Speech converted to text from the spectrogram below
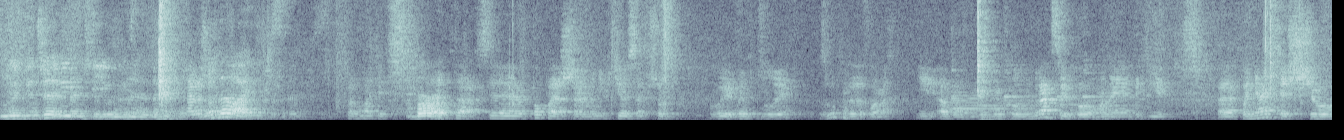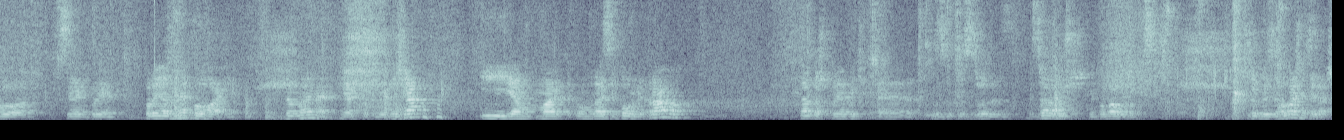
Ну і бюджет менше ви не знаєте. Ну давайте. В форматі. Так, це, по-перше, мені хотілося б, щоб ви вимкнули звук на телефонах і або вимкнули вібрацію, бо в мене є такі е, поняття, що це якби прояв неповаги до мене, як до глядача, і я маю в такому разі повне право також проявити е, зразу ж неповагу. Зробити зауваження далі.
